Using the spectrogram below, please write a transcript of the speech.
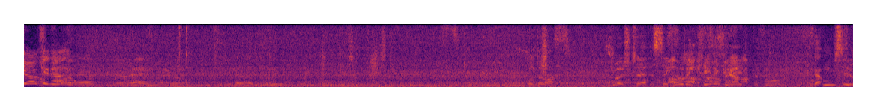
ja, genau. Oder was? Du hast gesagt, es sind nur ein Kilometer von, Ja. von Fusio.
